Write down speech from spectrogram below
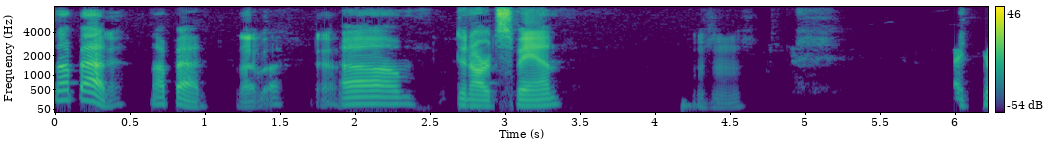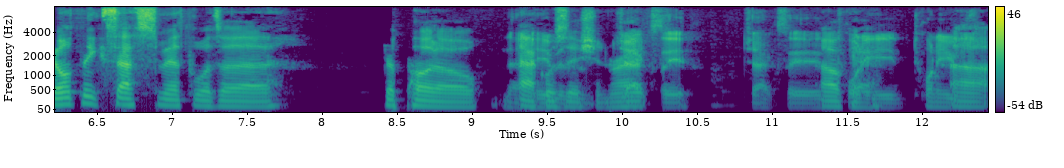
Not bad. Yeah. Not bad. Not bad. Yeah. Um, Denard Span. hmm I don't think Seth Smith was a Dipoto No, acquisition, right? Jack Z. Jaxie. Okay. 20, 20 Uh,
